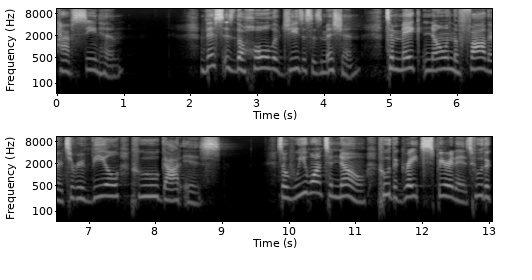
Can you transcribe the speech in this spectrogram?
have seen him. This is the whole of Jesus' mission to make known the Father, to reveal who God is. So, if we want to know who the great Spirit is, who, the,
